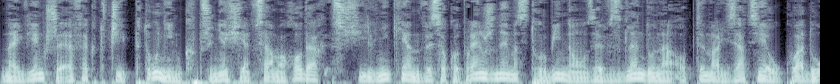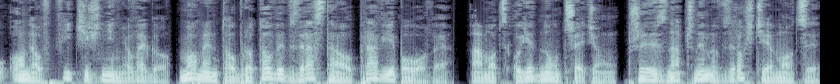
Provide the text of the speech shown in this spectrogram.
Największy efekt chip tuning przyniesie w samochodach z silnikiem wysokoprężnym z turbiną ze względu na optymalizację układu on-off i ciśnieniowego. Moment obrotowy wzrasta o prawie połowę a moc o jedną trzecią. Przy znacznym wzroście mocy,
